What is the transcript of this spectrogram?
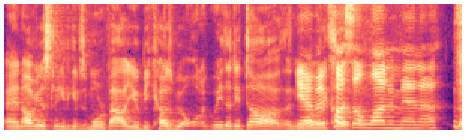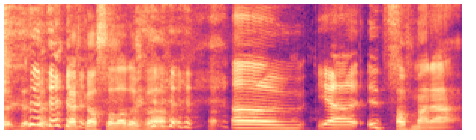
and obviously it gives more value because we all agree that it does. And, you Yeah, know, but it costs a, a lot of mana. that, that, that costs a lot of uh, Um, yeah, it's of mana,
